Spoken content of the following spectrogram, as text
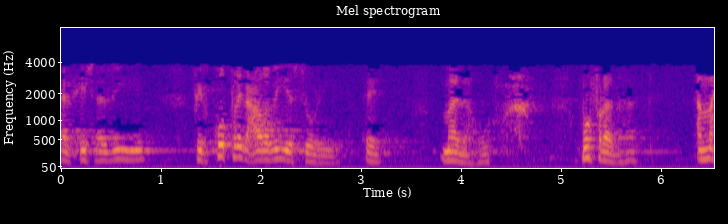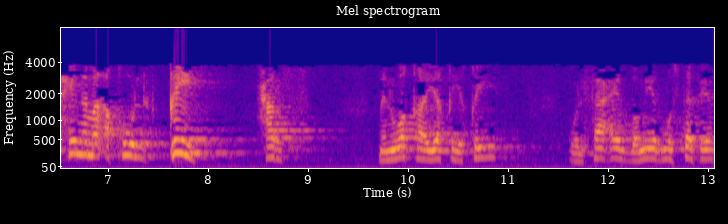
الحجازي في القطر العربي السوري. إيه؟ ما له مفرد هذا. أما حينما أقول قي حرف من وقى يقي قي والفاعل ضمير مستتر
